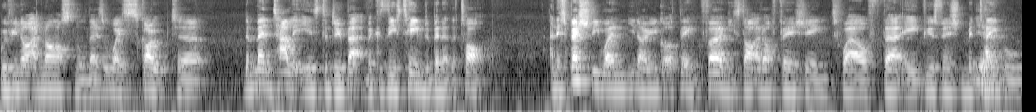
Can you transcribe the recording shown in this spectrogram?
With United and Arsenal, there's always scope to. The mentality is to do better because these teams have been at the top. And especially when, you know, you've got to think Fergie started off finishing 12th, 13th. He was finishing mid table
